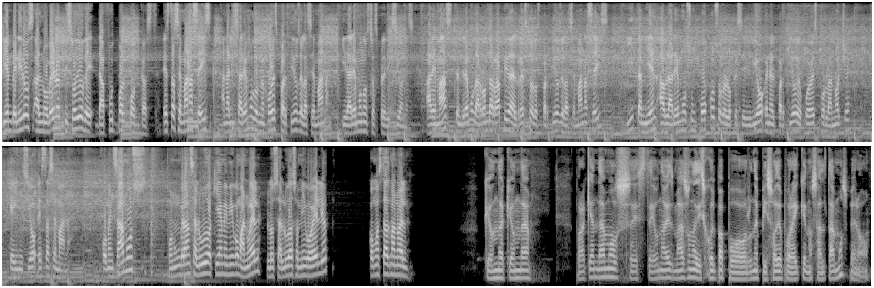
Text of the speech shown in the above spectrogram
Bienvenidos al noveno episodio de The Football Podcast. Esta semana 6 analizaremos los mejores partidos de la semana y daremos nuestras predicciones. Además, tendremos la ronda rápida del resto de los partidos de la semana 6 y también hablaremos un poco sobre lo que se vivió en el partido de jueves por la noche que inició esta semana. Comenzamos con un gran saludo aquí a mi amigo Manuel. Los saluda su amigo Elliot. ¿Cómo estás, Manuel? ¿Qué onda? ¿Qué onda? Por aquí andamos, este, una vez más, una disculpa por un episodio por ahí que nos saltamos, pero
